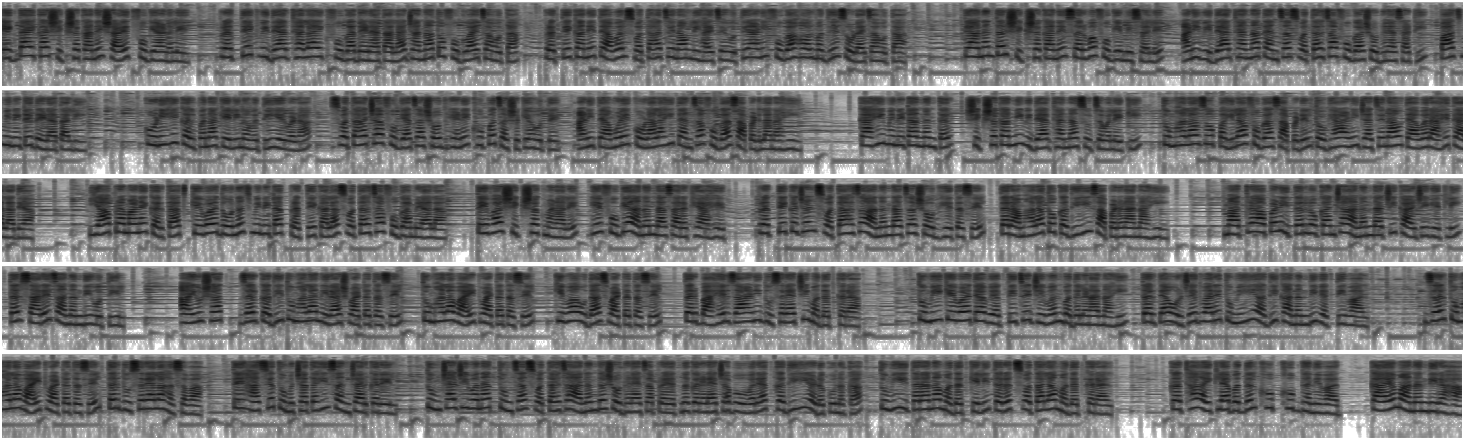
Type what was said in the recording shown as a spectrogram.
एकदा एका शिक्षकाने शाळेत फुगे आणले. प्रत्येक विद्यार्थ्याला एक फुगा देण्यात आला ज्यांना तो फुगवायचा होता. प्रत्येकाने त्यावर स्वतःचे नाव लिहायचे होते आणि फुगा हॉलमध्ये सोडायचा होता. त्यानंतर शिक्षकाने सर्व फुगे मिसळले आणि विद्यार्थ्यांना त्यांचा स्वतःचा फुगा शोधण्यासाठी पाच मिनिटे देण्यात आली. कोणीही कल्पना केली नव्हती एवढा स्वतःच्या फुग्याचा शोध घेणे खूपच अशक्य होते आणि त्यामुळे कोणालाही त्यांचा फुगा सापडला नाही. काही मिनिटांनंतर शिक्षकांनी विद्यार्थ्यांना सुचवले की तुम्हाला जो पहिला फुगा सापडेल तो घ्या आणि ज्याचे नाव त्यावर आहे त्याला द्या. याप्रमाणे करताच केवळ दोनच मिनिटात प्रत्येकाला स्वतःचा फुगा मिळाला. तेव्हा शिक्षक म्हणाले हे फुगे आनंदासारखे आहेत. प्रत्येकजण स्वतःचा आनंदाचा शोध घेत असेल तर आम्हाला तो कधीही सापडणार नाही. मात्र आपण इतर लोकांच्या आनंदाची काळजी घेतली तर सारेच आनंदी होतील. आयुष्यात जर कधी तुम्हाला निराश वाटत असेल तुम्हाला वाईट वाटत असेल किंवा उदास वाटत असेल तर बाहेर जा आणि दुसऱ्याची मदत करा. तुम्ही केवळ त्या व्यक्तीचे जीवन बदलणार नाही तर त्या ऊर्जेद्वारे तुम्हीही अधिक आनंदी व्यक्ती व्हाल. जर तुम्हाला वाईट वाटत असेल तर दुसऱ्याला हसवा. ते हास्य तुमच्यातही संचार करेल. तुमच्या जीवनात तुमचा स्वतःचा आनंद शोधण्याचा प्रयत्न करण्याच्या भोवऱ्यात कधीही अडकू नका. तुम्ही इतरांना मदत केली तरच स्वतःला मदत कराल. कथा ऐकल्याबद्दल खूप खूप धन्यवाद. कायम आनंदी रहा.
